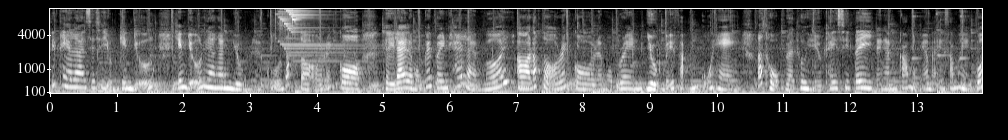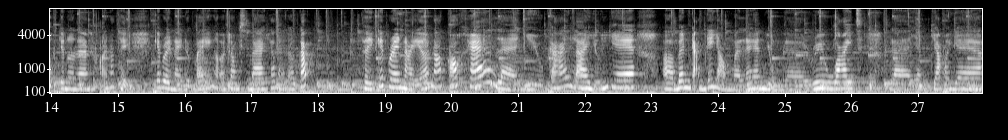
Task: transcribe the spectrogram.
Tiếp theo là anh sẽ sử dụng kem dưỡng. Kem dưỡng Lan Anh dùng là của Dr. Oracle Thì đây là một cái brand khá là mới. Uh, Dr. Oracle là một brand dược mỹ phẩm của Hàn. Nó thuộc về thương hiệu KCT Lan Anh có một nhóm bạn sống ở Hàn Quốc cho nên lan hỏi nó thì cái brand này được bán ở trong spa khá là cao cấp. Thì cái brand này á, nó có khá là nhiều cái lai dưỡng da. À, bên cạnh cái dòng mà Lan Anh dùng là Real White là dành cho da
